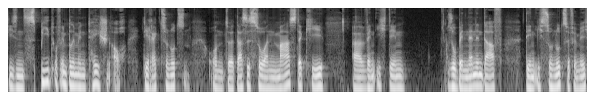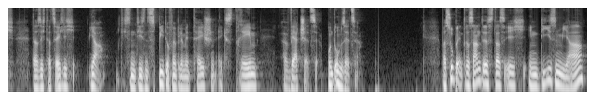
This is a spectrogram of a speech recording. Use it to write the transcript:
diesen Speed of Implementation auch direkt zu nutzen. Und äh, das ist so ein Master Key, äh, wenn ich den so benennen darf, den ich so nutze für mich, dass ich tatsächlich, ja, diesen, diesen Speed of Implementation extrem äh, wertschätze und umsetze. Was super interessant ist, dass ich in diesem Jahr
